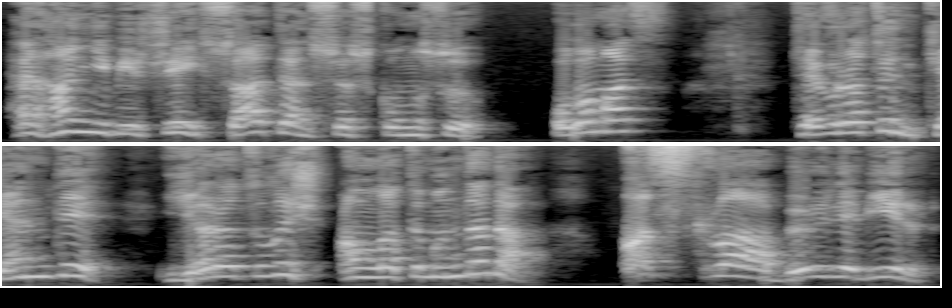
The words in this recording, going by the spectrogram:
herhangi bir şey zaten söz konusu olamaz. Tevrat'ın kendi yaratılış anlatımında da asla böyle bir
